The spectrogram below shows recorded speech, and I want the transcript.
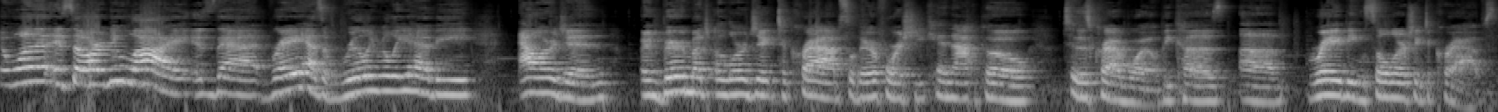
And one, and so her new lie is that Ray has a really, really heavy allergen and very much allergic to crabs, so therefore she cannot go to this crab boil because of Ray being so allergic to crabs.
